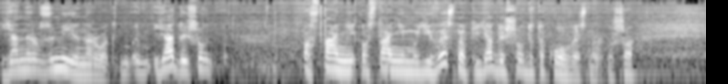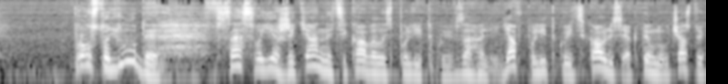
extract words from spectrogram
я не розумію народ. Я дійшов. Останні, останні мої висновки, я дійшов до такого висновку, що просто люди все своє життя не цікавились політикою взагалі. Я в політикою цікавлюся активно участвую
